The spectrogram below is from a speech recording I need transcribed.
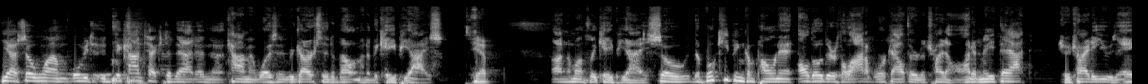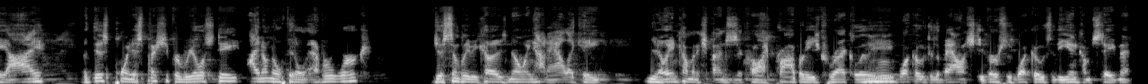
Yeah. So um, we, the context of that and the comment was in regards to the development of the KPIs. Yep. On the monthly KPIs. So the bookkeeping component, although there's a lot of work out there to try to automate that, to try to use AI, at this point, especially for real estate, I don't know if it'll ever work. Just simply because knowing how to allocate, you know, income and expenses across properties correctly, mm-hmm. what goes to the balance sheet versus what goes to the income statement,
